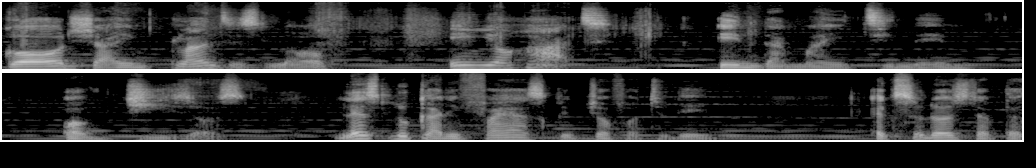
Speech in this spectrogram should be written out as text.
God shall implant his love in your heart in the mighty name of Jesus. Let's look at the fire scripture for today. Exodus chapter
